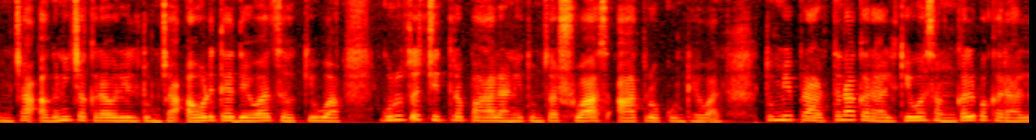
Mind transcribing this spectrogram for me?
तुमच्या अग्निचक्रावरील तुमच्या आवडत्या देवाचं किंवा गुरुचं चित्र पाहाल आणि तुमचा श्वास आत रोखून ठेवाल. तुम्ही प्रार्थना कराल किंवा संकल्प कराल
